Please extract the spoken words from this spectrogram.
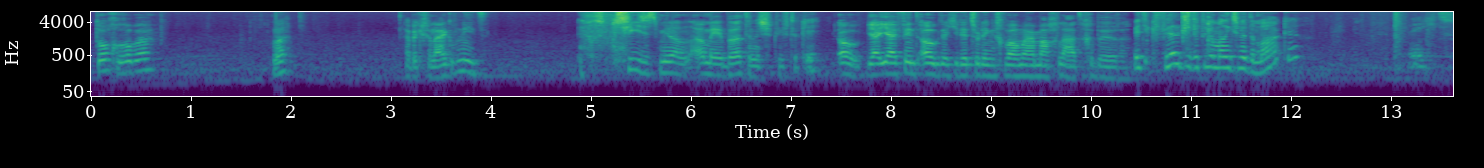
Toch, Robbe? Wat? Heb ik gelijk of niet? Jezus, Milan, hou mee buiten alsjeblieft, oké? Oh, ja, jij vindt ook dat je dit soort dingen gewoon maar mag laten gebeuren? Weet ik veel, ik heb er helemaal niks mee te maken. Echt.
